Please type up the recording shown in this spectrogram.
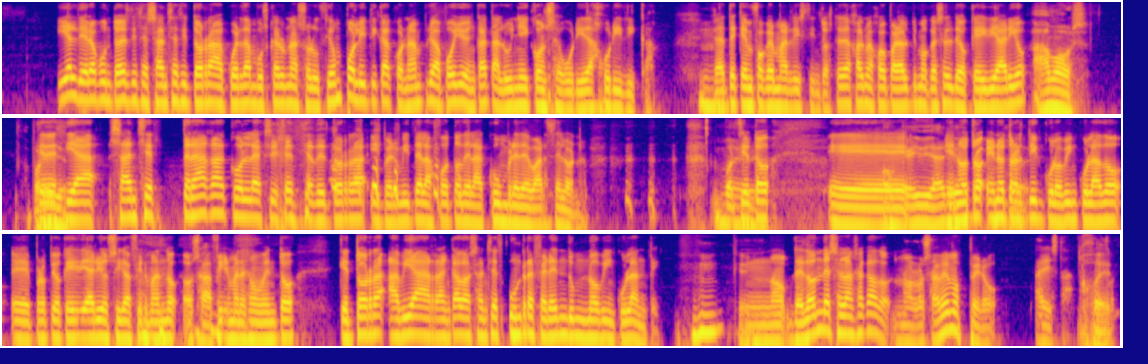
Y el diario.es dice Sánchez y Torra acuerdan buscar una solución política con amplio apoyo en Cataluña y con seguridad jurídica. Ujú. Fíjate qué enfoques más distintos. Te deja el mejor para el último, que es el de OK Diario, Vamos. que ello. decía Sánchez traga con la exigencia de Torra y permite la foto de la cumbre de Barcelona. Por cierto, eh, Diario. en otro, en otro Joder. artículo vinculado, eh, propio OK Diario sigue afirmando, o sea, afirma en ese momento que Torra había arrancado a Sánchez un referéndum no vinculante. Que No, ¿De dónde se lo han sacado? No lo sabemos, pero ahí está. Joder.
